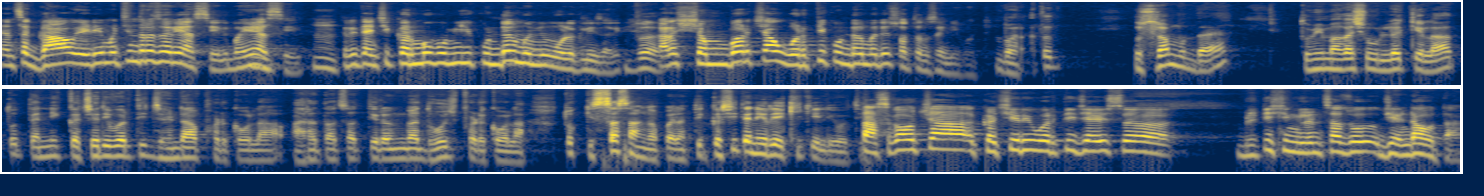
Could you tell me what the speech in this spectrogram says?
त्यांचं गाव एडेमचिंद्र जरी असेल भय असेल तरी त्यांची कर्मभूमी ही कुंडल म्हणून ओळखली जाईल. कारण शंभरच्या वरती कुंडलमध्ये स्वतंत्र सैनिक होते. बरं आता दुसरा मुद्दा आहे. तुम्ही मगाशी उल्लेख केला तो त्यांनी कचेरीवरती झेंडा फडकवला भारताचा तिरंगा ध्वज फडकवला. तो किस्सा सांगा पहिला. ती कशी त्यांनी रेखी केली होती? तासगावच्या कचेरीवरती ज्यावेळेस ब्रिटिश इंग्लंडचा जो झेंडा होता.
